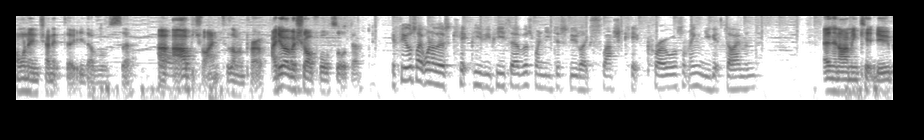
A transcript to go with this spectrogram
I want to enchant it 30 levels, so Oh. I'll be fine because I'm a pro. I do have a short four sword though. It feels like one of those kit PvP servers when you just do like slash kit pro or something and you get diamond. And then I'm in Kit Noob.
